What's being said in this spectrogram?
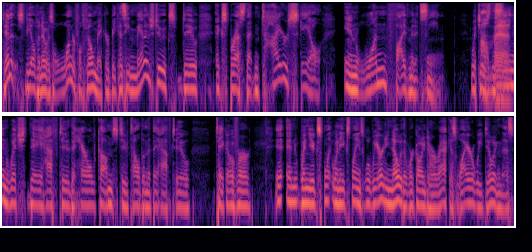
Denis Villeneuve is a wonderful filmmaker because he managed to ex, to express that entire scale in one five minute scene, which is Oh, the man. scene in which they have to the herald comes to tell them that they have to take over. And when you explain when he explains, well, we already know that we're going to Arrakis. Why are we doing this?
